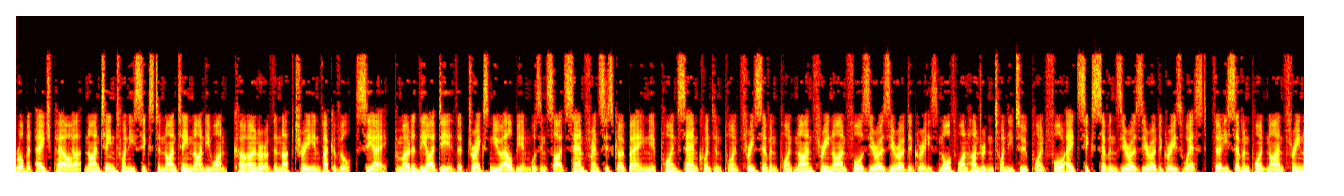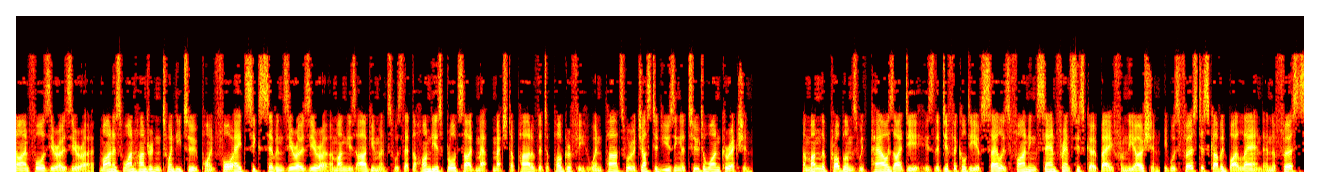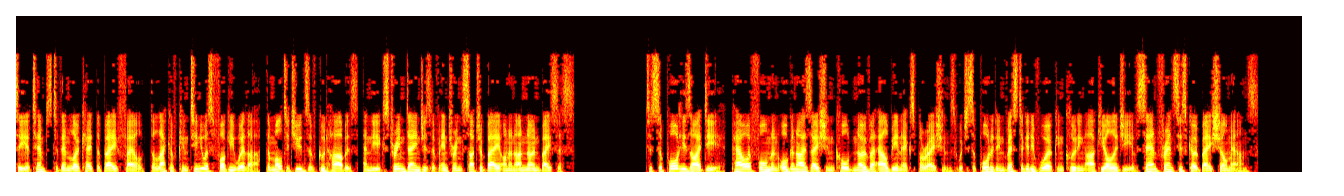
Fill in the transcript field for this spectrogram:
Robert H. Power (1926–1991), co-owner of the Nut Tree in Vacaville, CA, promoted the idea that Drake's New Albion was inside San Francisco Bay near Point San Quentin. 37.939400 degrees north, 122.486700 degrees west, 37.939400 minus 122.486700. Among his arguments was that the Hondius broadside map matched a part of the topography when parts were adjusted using a two to one correction. Among the problems with Power's idea is the difficulty of sailors finding San Francisco Bay from the ocean it was first discovered by land and the first sea attempts to then locate the bay failed, the lack of continuous foggy weather, the multitudes of good harbors, and the extreme dangers of entering such a bay on an unknown basis. To support his idea, Power formed an organization called Nova Albion Explorations which supported investigative work including archaeology of San Francisco Bay shellmounds.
